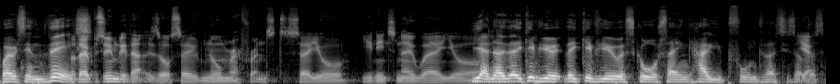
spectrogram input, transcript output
Whereas in this, Although presumably that is also norm referenced, so you're you need to know where you're. yeah, no, they give you they give you a score saying how you performed versus Yeah. others.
